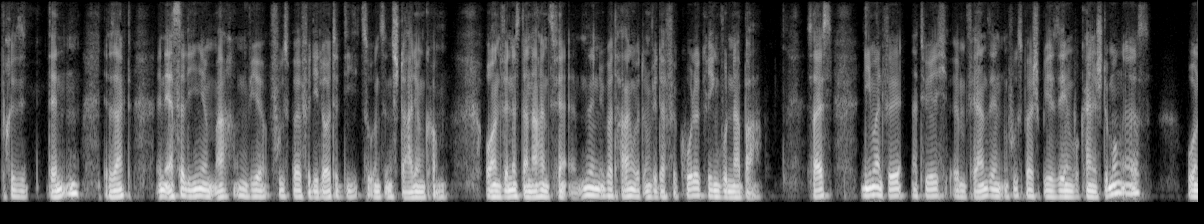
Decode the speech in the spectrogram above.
Präsidenten, der sagt, in erster Linie machen wir Fußball für die Leute, die zu uns ins Stadion kommen. Und wenn es danach ins Fernsehen übertragen wird und wir dafür Kohle kriegen, wunderbar. Das heißt, niemand will natürlich im Fernsehen ein Fußballspiel sehen, wo keine Stimmung ist, wo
